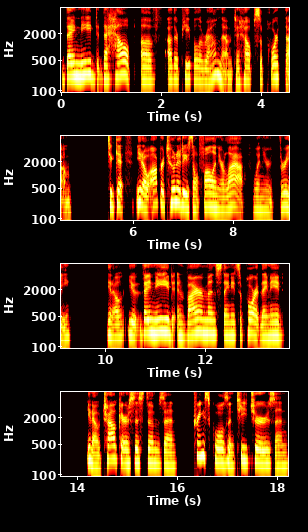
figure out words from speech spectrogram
they need the help of other people around them to help support them to get, you know, opportunities don't fall in your lap when you're three. You know, you, they need environments, they need support, they need you know, childcare systems and preschools and teachers. And,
